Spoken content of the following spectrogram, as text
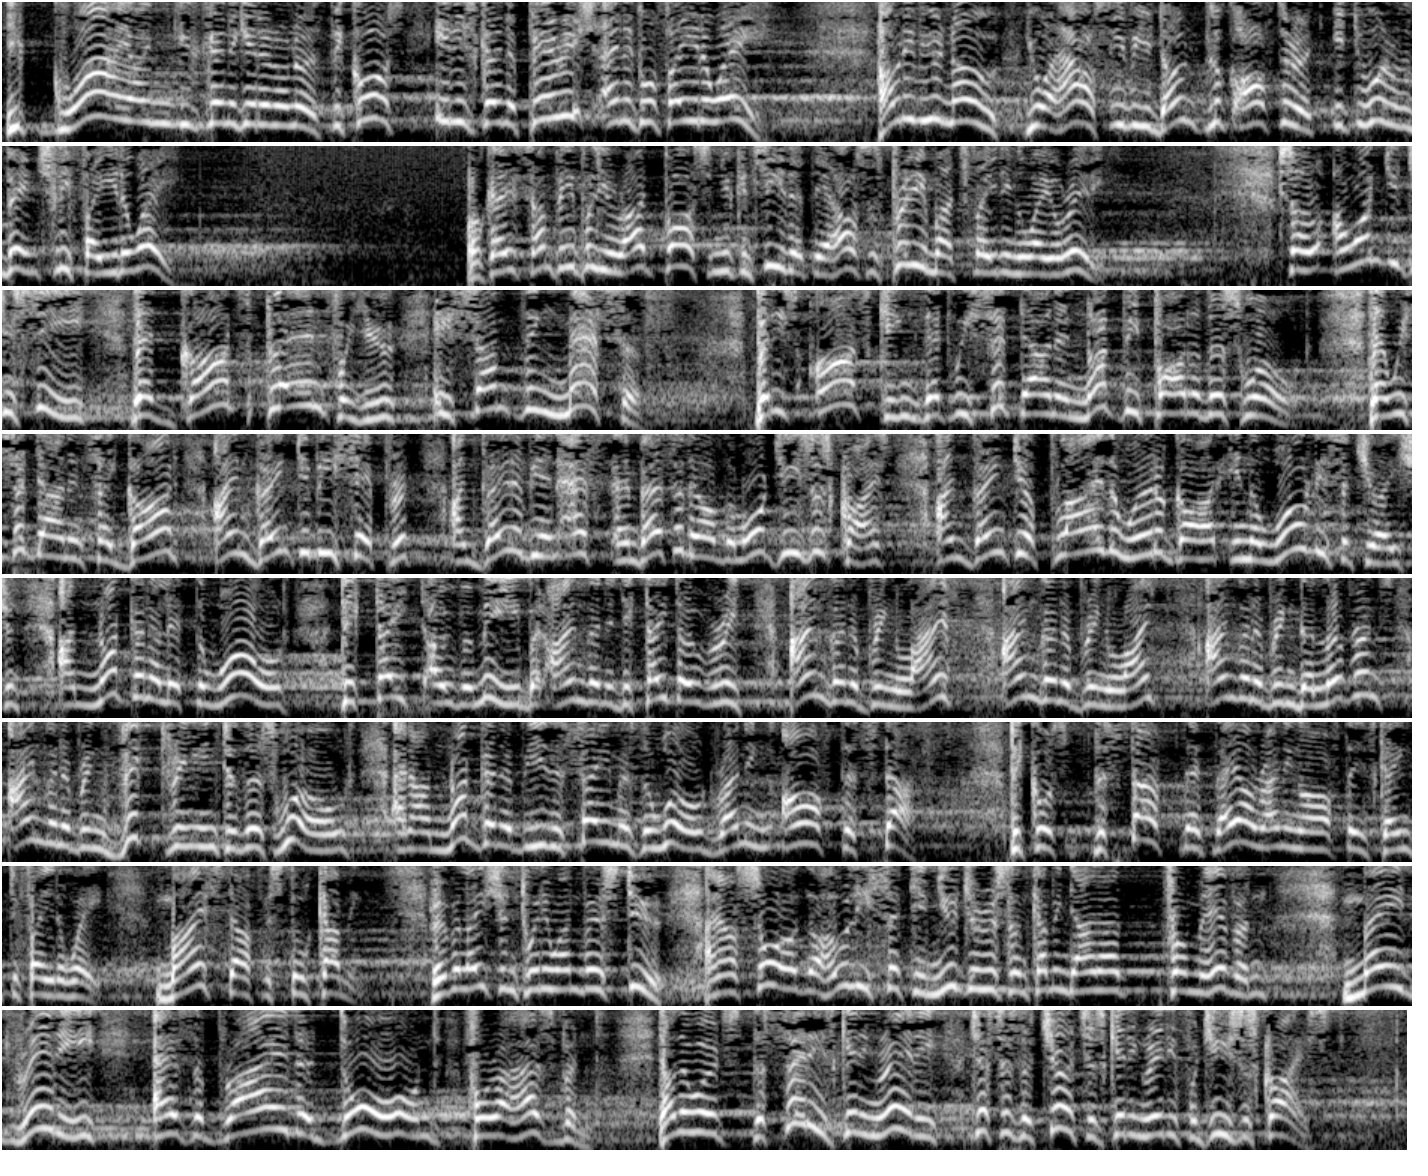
You, why are you going to get it on earth? Because it is going to perish and it will fade away. How many of you know your house, if you don't look after it, it will eventually fade away? Okay, some people you ride past and you can see that their house is pretty much fading away already. So I want you to see that God's plan for you is something massive. But he's asking that we sit down and not be part of this world. That we sit down and say, God, I'm going to be separate. I'm going to be an ambassador of the Lord Jesus Christ. I'm going to apply the Word of God in the worldly situation. I'm not going to let the world dictate over me, but I'm going to dictate over it. I'm going to bring life. I'm going to bring light. I'm going to bring deliverance. I'm going to bring victory into this world. And I'm not going to be the same as the world running after stuff. Because the stuff that they are running after is going to fade away. My stuff is still coming. Revelation 21 verse 2. And I saw the holy city, New Jerusalem, coming down out from heaven, made ready as the bride adorned for her husband. In other words, the city is getting ready just as the church is getting ready for Jesus Christ.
